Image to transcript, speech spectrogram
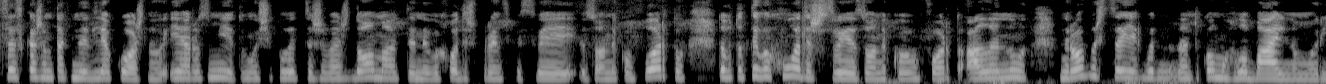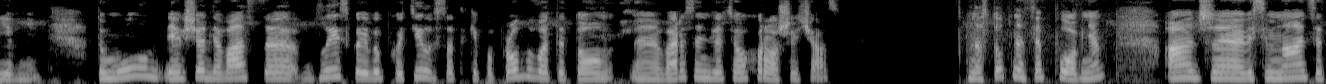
це, скажімо так, не для кожного. І я розумію, тому що коли ти живеш вдома, ти не виходиш, в принципі, з своєї зони комфорту. Тобто ти виходиш з своєї зони комфорту, але ну, не робиш це якби на такому глобальному рівні. Тому, якщо для вас це близько і ви б хотіли все-таки попробувати, то е, вересень для цього хороший час. Наступне це повня. Адже 18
